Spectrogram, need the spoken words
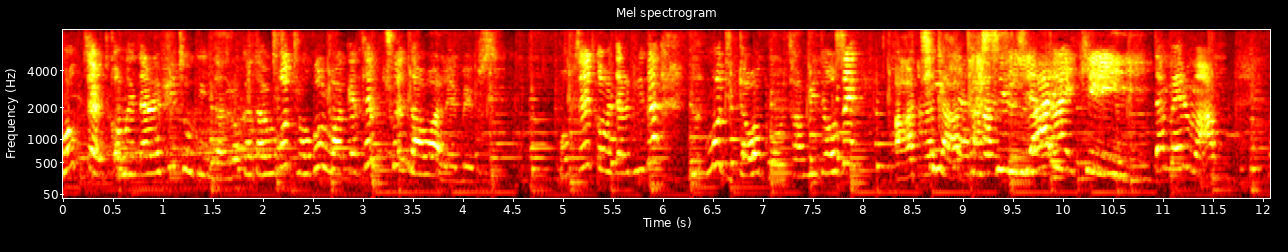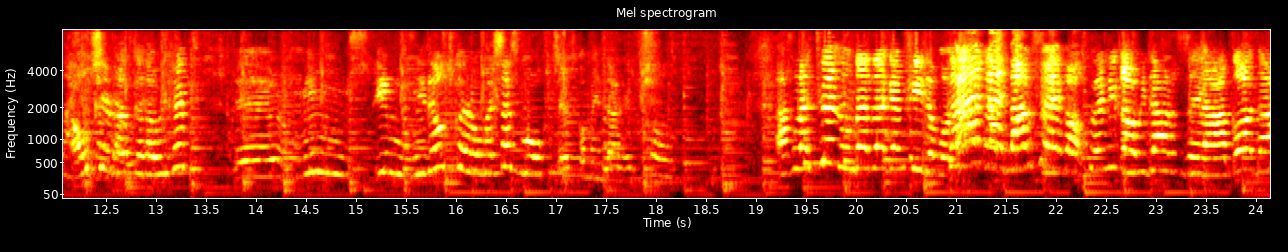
მოგწერთ კომენტარებში თუ გინდათ რომ გადავიღოთ როგორ ვაკეთებთ ჩვენ დავალებებს. მოგწერთ კომენტარებში და მოდი დავაგროვოთ ამ ვიდეოზე 10000 ლაიქი და მე რომ აუცილებლად გადავიღებ იმ ვიდეოს თქვენ რომელსაც მოგწერთ კომენტარებში. ახლა ჩვენ უნდა დაგემშვიდობოთ. კარგად დავშვებო. თქვენი ყავი დარზე აკო და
